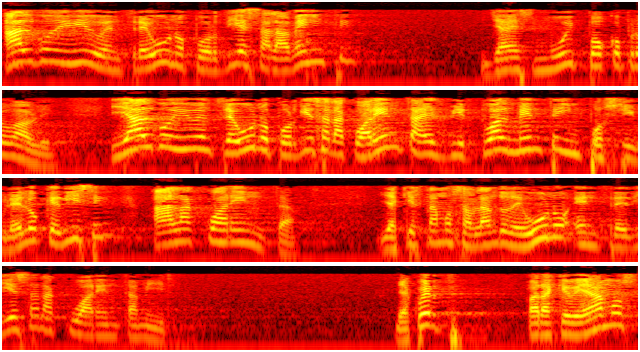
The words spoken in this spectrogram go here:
algo dividido entre 1 por 10 a la 20 ya es muy poco probable. Y algo dividido entre 1 por 10 a la 40 es virtualmente imposible. Es lo que dicen a la 40. Y aquí estamos hablando de 1 entre 10 a la 40 mil. ¿De acuerdo? Para que veamos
